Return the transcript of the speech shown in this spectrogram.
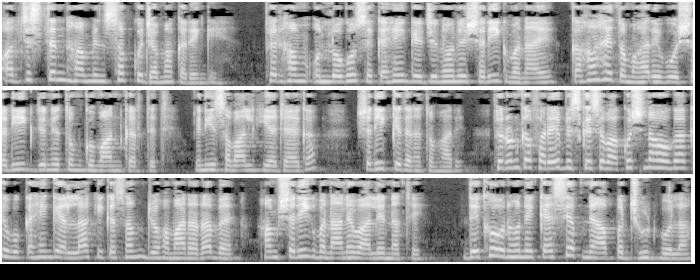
और जिस दिन हम इन सब को जमा करेंगे फिर हम उन लोगों से कहेंगे जिन्होंने शरीक बनाए, कहाँ है तुम्हारे वो शरीक जिन्हें तुम गुमान करते थे? ये सवाल किया जाएगा, शरीक के दिन तुम्हारे? फिर उनका फरेब इसके सिवा कुछ न होगा कि वो कहेंगे, अल्लाह की कसम, जो हमारा रब है, हम शरीक बनाने वाले न थे। देखो उन्होंने कैसे अपने आप पर झूठ बोला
